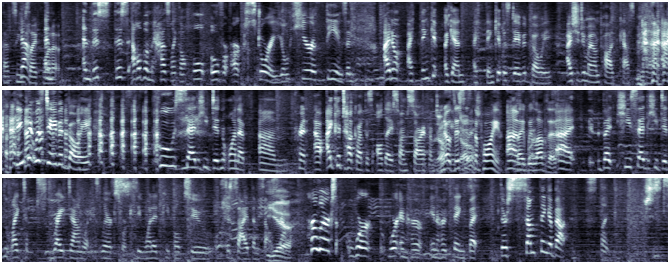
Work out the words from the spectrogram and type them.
that seems like what. and, a, and this this album has like a whole overarch story. You'll hear themes, and I don't. I think it again. I think it was David Bowie. I should do my own podcast. I think it was David Bowie who said he didn't want to um, print out. I could talk about this all day, so I'm sorry if I'm talking. no, this is the point. like we love this. Uh, but he said he didn't like to write down what his lyrics were because he wanted people to decide themselves. Yeah. Now, her lyrics were were in her in her thing, but there's something about like she's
